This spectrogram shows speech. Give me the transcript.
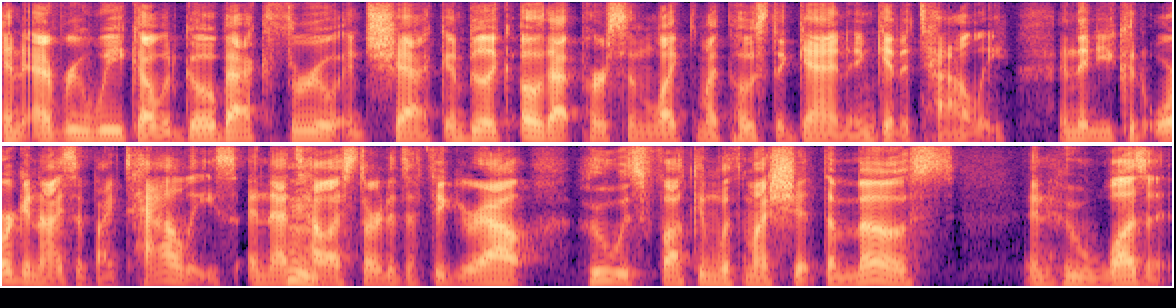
And every week I would go back through and check and be like, oh, that person liked my post again and get a tally. And then you could organize it by tallies. And that's Hmm. how I started to figure out who was fucking with my shit the most and who wasn't.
